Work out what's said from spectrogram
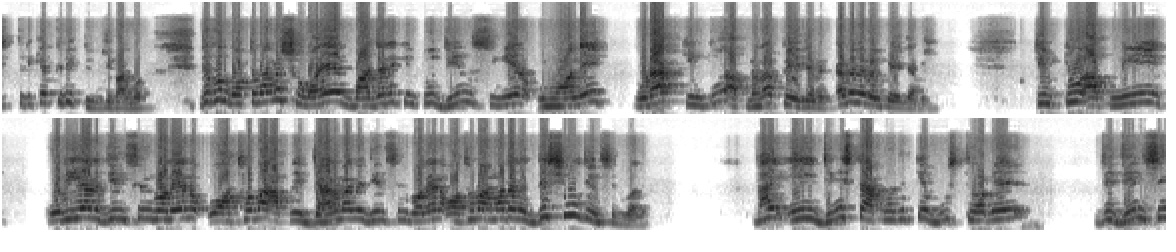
স্ত্রীকে তৃপ্তি দিতে পারব। দেখুন বর্তমানের সময়ে বাজারে কিন্তু জিন্সিং এর অনেক প্রোডাক্ট কিন্তু আপনারা পেয়ে যাবেন অ্যাভেলেবেল পেয়ে যাবেন। কিন্তু আপনি কোরিয়ার জিনসিন বলেন অথবা আপনি জার্মানি জিনসিন বলেন অথবা আমাদের দেশীয় জিনসিন বলেন। ভাই, এই জিনিসটা আপনাদেরকে বুঝতে হবে যে জিনসিং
